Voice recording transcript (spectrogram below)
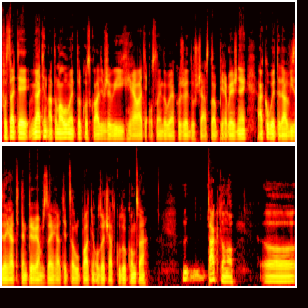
V podstate vy máte na tom albume toľko skladieb, že vy ich hrávate v poslednej dobe akože dosť často a priebežne. Ako bude teda vyzerať ten program, že zahráte celú platňu od začiatku do konca? Takto no. Uh,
